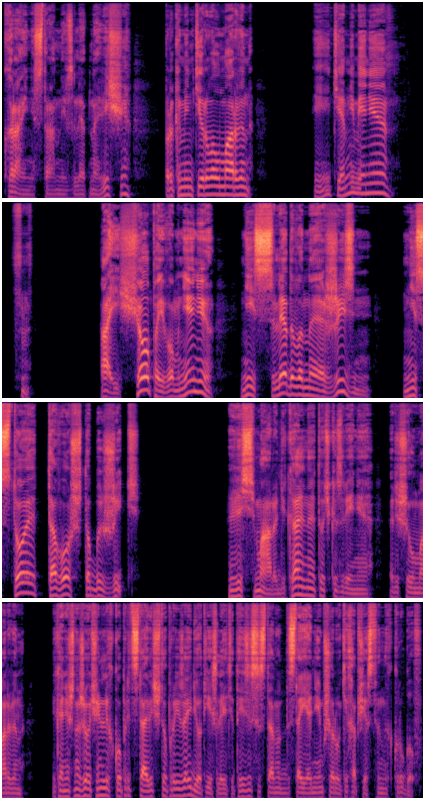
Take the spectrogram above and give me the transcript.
Крайне странный взгляд на вещи, прокомментировал Марвин. И тем не менее... Хм. А еще, по его мнению, неисследованная жизнь не стоит того, чтобы жить. «Весьма радикальная точка зрения», — решил Марвин. «И, конечно же, очень легко представить, что произойдет, если эти тезисы станут достоянием широких общественных кругов.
